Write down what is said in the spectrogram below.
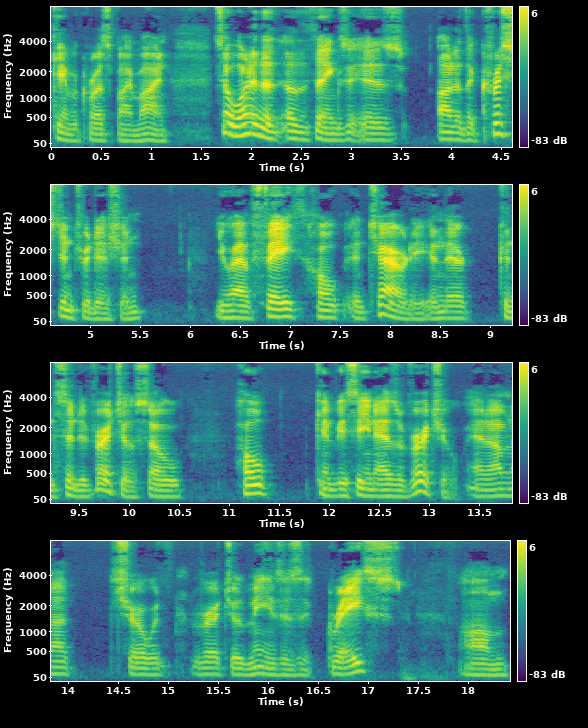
came across my mind. So one of the other things is out of the Christian tradition, you have faith, hope, and charity, and they're considered virtues. So hope can be seen as a virtue, and I'm not sure what virtue means. Is it grace? Um,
